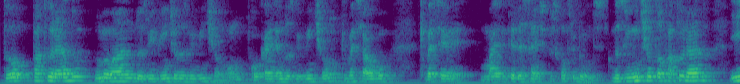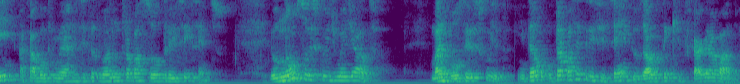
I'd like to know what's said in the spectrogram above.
Estou faturando no meu ano 2020 ou 2021, vamos colocar exemplo 2021, que vai ser algo que vai ser mais interessante para os contribuintes. Em 2021 estou faturando e acabou que minha receita do ano ultrapassou 3,600. Eu não sou excluído de imediato, mas vou ser excluído. Então, ultrapassei 3,600, algo tem que ficar gravado.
